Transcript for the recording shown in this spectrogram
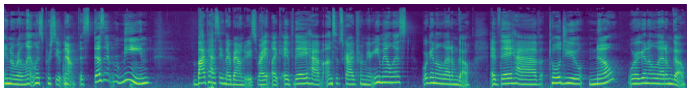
in a relentless pursuit. Now, this doesn't mean bypassing their boundaries, right? Like if they have unsubscribed from your email list, we're going to let them go. If they have told you no, we're going to let them go.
